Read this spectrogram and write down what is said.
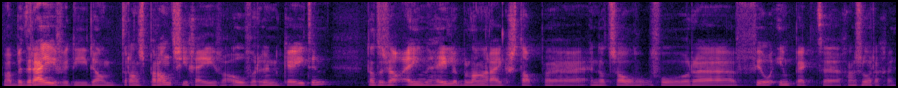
Maar bedrijven die dan transparantie geven over hun keten, dat is wel een hele belangrijke stap. Uh, en dat zal voor uh, veel impact gaan zorgen.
